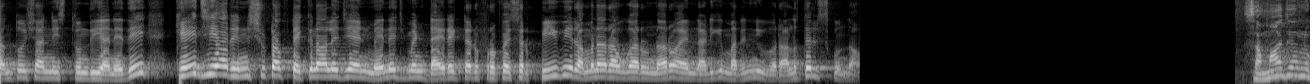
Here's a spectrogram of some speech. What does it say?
సంతోషాన్ని ఇస్తుంది అనేది KGR institute of technology and management director professor PV Ramana Rao గారు ఉన్నారు. ఆయన అడిగి మరిన్ని వివరాలు తెలుసుకుందాం. సమాజంలో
